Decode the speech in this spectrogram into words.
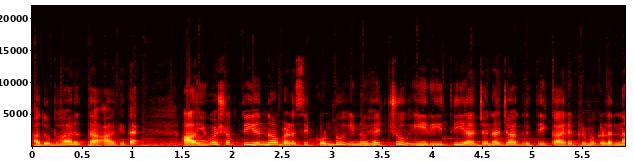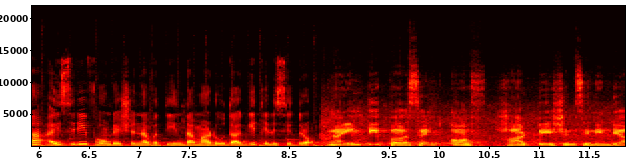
ಅದು ಭಾರತ ಆಗಿದೆ. ಆ ಯುವ ಶಕ್ತಿಯನ್ನು ಬಳಸಿಕೊಂಡು ಇನ್ನು ಹೆಚ್ಚು ಈ ರೀತಿಯ ಜನಜಾಗೃತಿ ಕಾರ್ಯಕ್ರಮಗಳನ್ನ ಐಸಿರಿ ಫೌಂಡೇಶನ್ನ ವತಿಯಿಂದ ಮಾಡುವುದಾಗಿ ತಿಳಿಸಿದ್ರು. Ninety percent of heart patients in India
